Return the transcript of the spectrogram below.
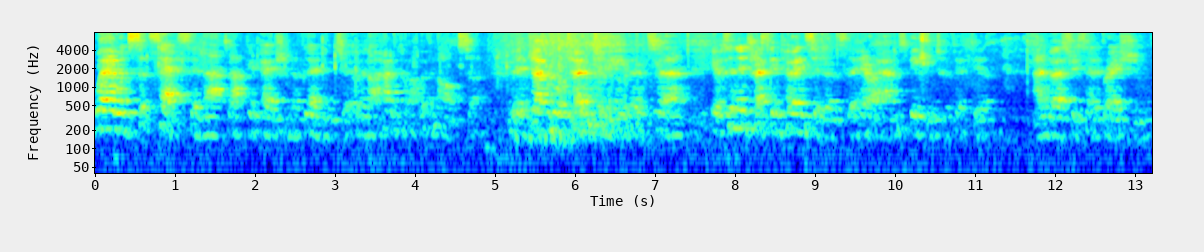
where would success in that application have led me to? And I haven't come up with an answer, but it just brought home to me that uh, it was an interesting coincidence that here I am speaking to the 50th anniversary celebration,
